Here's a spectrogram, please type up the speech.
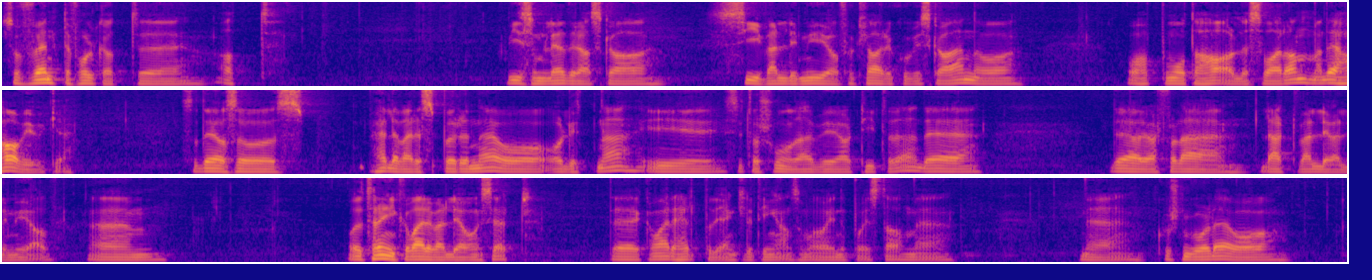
så forventer folk at, uh, at vi som ledere skal si veldig mye og forklare hvor vi skal hen, og, og på en måte ha alle svarene. Men det har vi jo ikke. Så det å heller være spørrende og, og, lyttende i situasjoner der vi har tid til det, det, det har i hvert fall jeg lært veldig veldig mye av. Um, og det trenger ikke å være veldig avansert. Det kan være helt på de enkle tingene som jeg var inne på i stad, med, med, hvordan går det, og,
